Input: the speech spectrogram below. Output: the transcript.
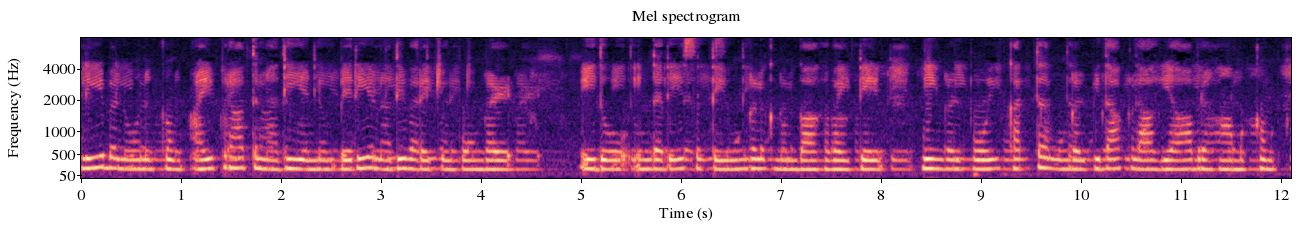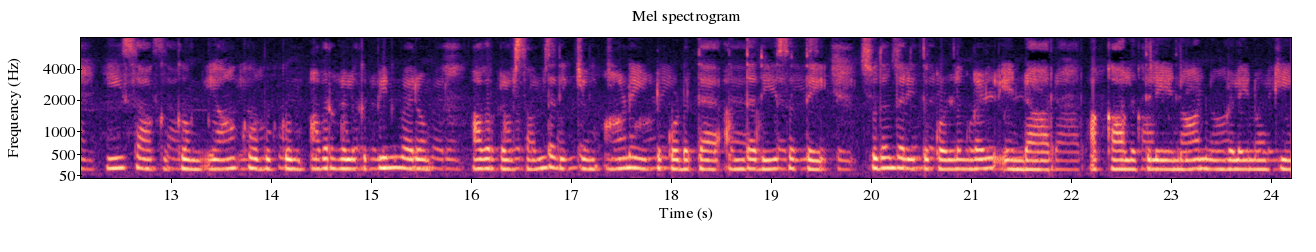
லீபனோனுக்கும் ஐப்ராத் நதி என்னும் பெரிய நதி வரைக்கும் போங்கள். இதோ இந்த தேசத்தை உங்களுக்கு முன்பாக வைத்தேன். நீங்கள் போய் கர்த்தர் உங்கள் பிதாக்களாகிய ஆபிரஹாமுக்கும் ஈசாக்குக்கும் யாக்கோபுக்கும் அவர்களுக்கு பின்வரும் அவர்கள் சந்ததிக்கும் ஆணையிட்டு கொடுத்த அந்த தேசத்தை சுதந்தரித்துக் கொள்ளுங்கள் என்றார். அக்காலத்திலே நான் உங்களை நோக்கி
